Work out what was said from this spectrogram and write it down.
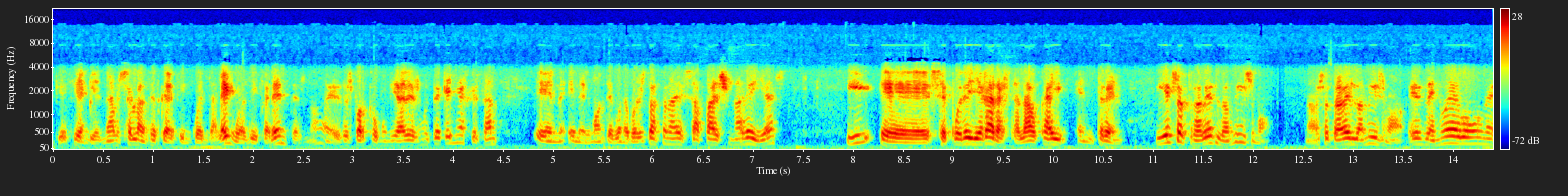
Que en Vietnam se hablan cerca de 50 lenguas diferentes, ¿no? Es por comunidades muy pequeñas que están en, en el monte. Bueno, pues esta zona de Sapa es una de ellas y se puede llegar hasta Lao Cai en tren y es otra vez lo mismo, ¿no? Es otra vez lo mismo. Es de nuevo una,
